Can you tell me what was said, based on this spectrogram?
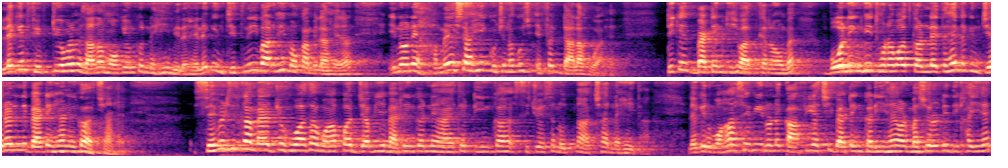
लेकिन फिफ्टी ओवर में ज़्यादा मौके उनको नहीं मिले हैं। लेकिन जितनी बार भी मौका मिला है ना, इन्होंने हमेशा ही कुछ ना कुछ इफ़ेक्ट डाला हुआ है। ठीक है बैटिंग की बात कर रहा हूँ मैं। बॉलिंग भी थोड़ा बहुत कर लेते हैं, लेकिन जनरली बैटिंग हैंड इनका अच्छा है। सेवेंसिल का मैच जो हुआ था, वहाँ पर जब ये बैटिंग करने आए थे टीम का सिचुएशन उतना अच्छा नहीं था। लेकिन वहाँ से भी इन्होंने काफ़ी अच्छी बैटिंग करी है और मेचोरिटी दिखाई है।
